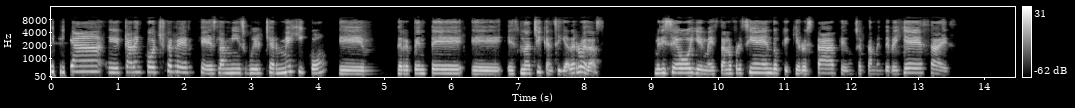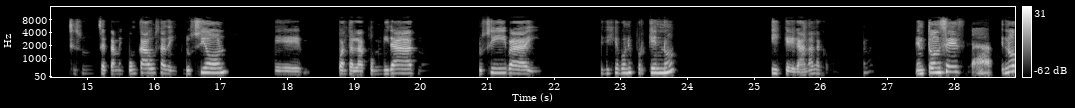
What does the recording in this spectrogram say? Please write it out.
y ya eh, Karen Koch Ferrer, que es la Miss Wheelchair México, eh, de repente eh, es una chica en silla de ruedas. Me dice, oye, me están ofreciendo que quiero estar, que es un certamen de belleza, es, es un certamen con causa de inclusión eh, cuanto a la comunidad ¿no? inclusiva y, y, dije, bueno, ¿y por qué no? Y que gana la comunidad. Entonces, no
